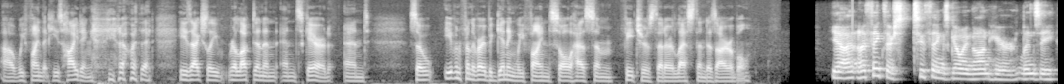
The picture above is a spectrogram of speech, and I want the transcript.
uh, we find that he's hiding, you know, that he's actually reluctant and, and scared. And so even from the very beginning, we find Saul has some features that are less than desirable. Yeah, I think there's two things going on here, Lindsay.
